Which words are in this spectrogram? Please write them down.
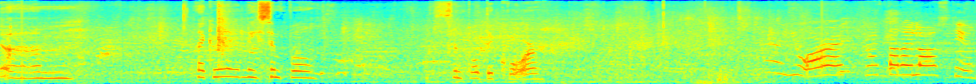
Um, like really simple, simple decor. There you are. I, thought I lost you.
